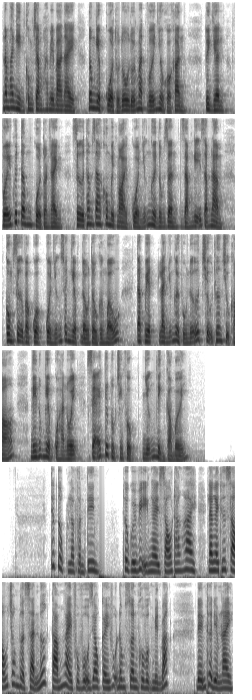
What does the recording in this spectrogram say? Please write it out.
Năm 2023 này, nông nghiệp của thủ đô đối mặt với nhiều khó khăn. Tuy nhiên, với quyết tâm của toàn ngành, sự tham gia không mệt mỏi của những người nông dân dám nghĩ dám làm, cùng sự vào cuộc của những doanh nghiệp đầu tàu gương mẫu, đặc biệt là những người phụ nữ chịu thương chịu khó, nền nông nghiệp của Hà Nội sẽ tiếp tục chinh phục những đỉnh cao mới. Tiếp tục là phần tin. Thưa quý vị, ngày 6 tháng 2 là ngày thứ 6 trong đợt sản nước 8 ngày phục vụ gieo cấy vụ đông xuân khu vực miền Bắc. Đến thời điểm này,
